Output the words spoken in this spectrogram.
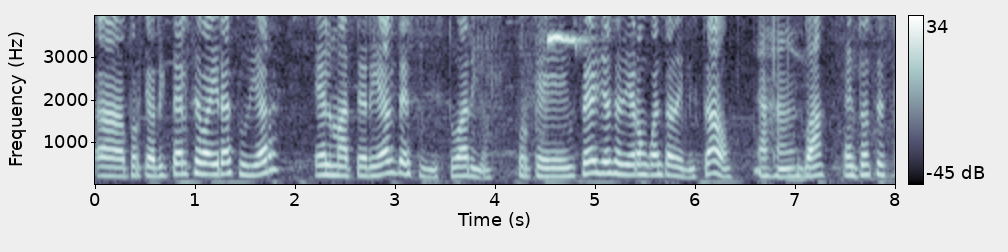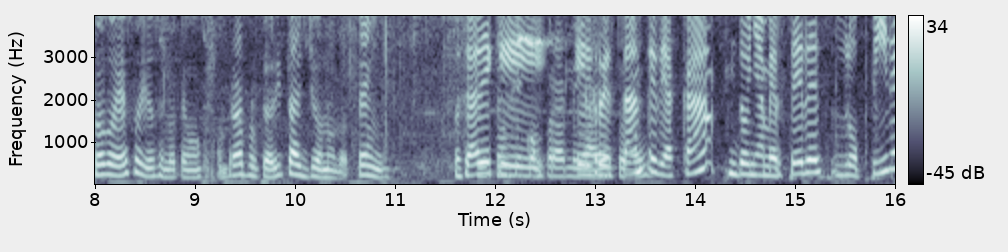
ah, porque ahorita él se va a ir a estudiar el material de su vestuario, porque ustedes ya se dieron cuenta del listado, Ajá. ¿va? Entonces todo eso yo se lo tengo que comprar, porque ahorita yo no lo tengo. O sea, de que que el restante todo. de acá, doña Mercedes lo pide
